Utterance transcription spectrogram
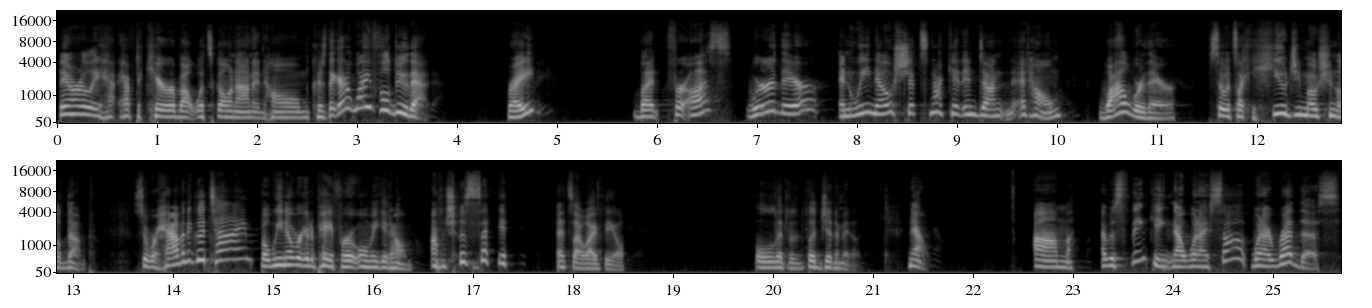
They don't really ha- have to care about what's going on at home because they got a wife who'll do that. Right. But for us, we're there and we know shit's not getting done at home while we're there. So it's like a huge emotional dump. So we're having a good time, but we know we're going to pay for it when we get home. I'm just saying. That's how I feel legitimately. Now, um, I was thinking now when I saw when I read this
